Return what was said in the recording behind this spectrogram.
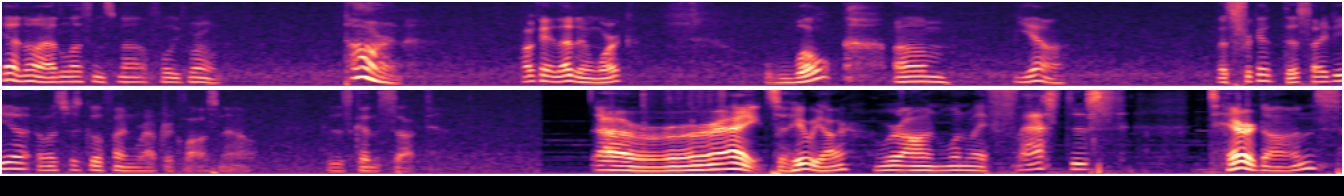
Yeah, no, adolescent's not fully grown. Darn! Okay, that didn't work. Well, um, yeah. Let's forget this idea and let's just go find Raptor Claus now. Because this kind of sucked. Alright, so here we are. We're on one of my fastest pterodons.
